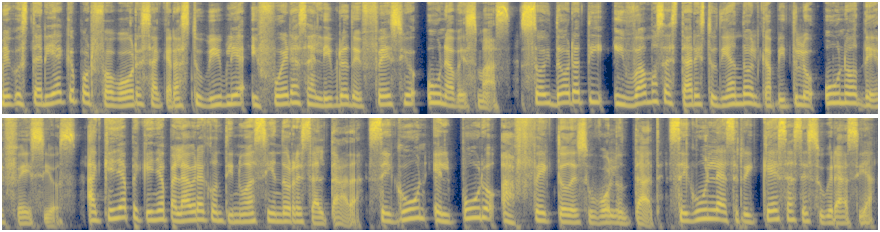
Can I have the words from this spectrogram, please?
Me gustaría que por favor sacaras tu Biblia y fueras al libro de Efesio una vez más. Soy Dorothy y vamos a estar estudiando el capítulo 1 de Efesios. Aquella pequeña palabra continúa siendo resaltada, según el puro afecto de su voluntad, según las riquezas de su gracia,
